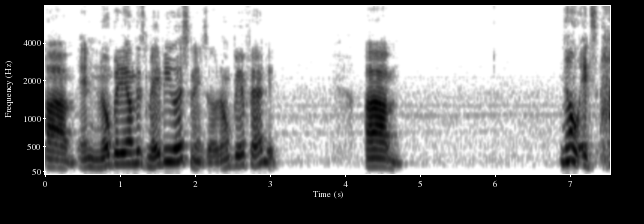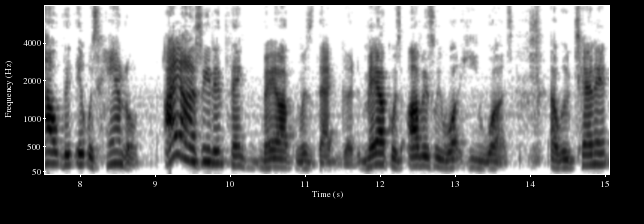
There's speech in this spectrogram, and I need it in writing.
Um, and nobody on this may be listening, so don't be offended. Um, no, it's how the, it was handled. I honestly didn't think Mayock was that good. Mayock was obviously what he was a lieutenant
